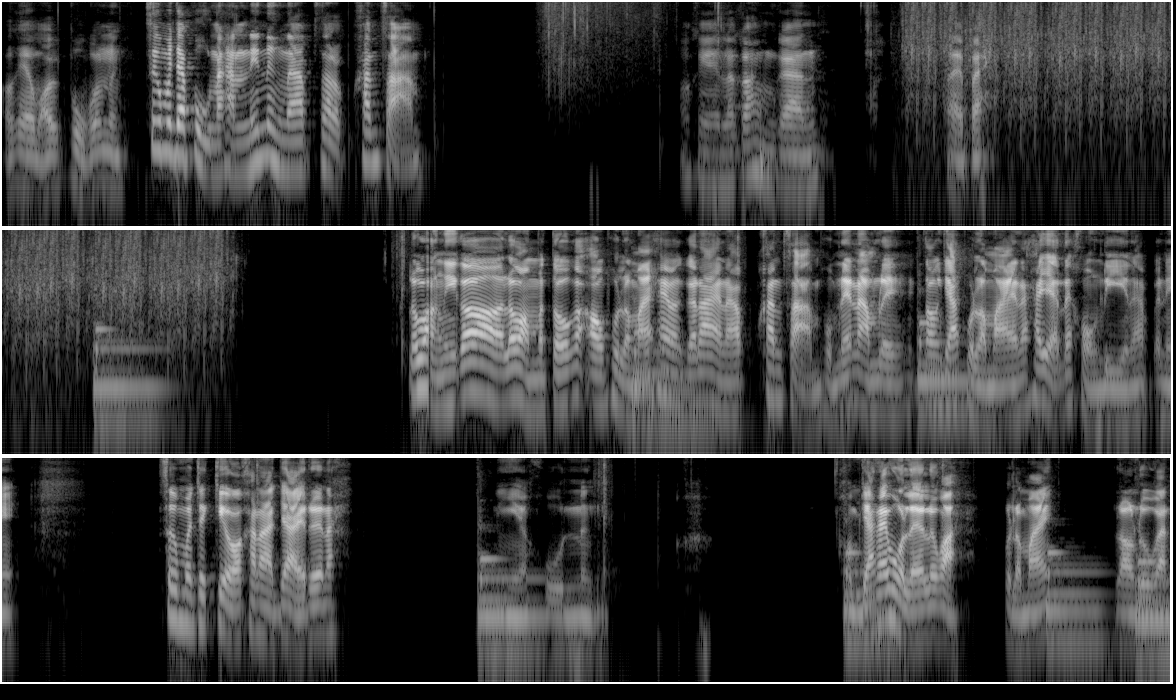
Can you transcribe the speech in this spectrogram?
โอเคผมเอาไปปลูกแป๊บนึง ซึ่งมันจะปลูกนานนิดนึงนะครับสำหรับขั้นสามโอเค แล้วก็ทำการใส่ไป ระหว่างนี้ก็ระหว่างมันโตก็เอาผลไม้ให้มันก็ได้นะครับ ขั้นสามผมแนะนำเลย ต้องยัดผลไม้นะถ้าอยากได้ของดีนะครับ อันนี้ ซึ่งมันจะเกี่ยวกับขนาดใหญ่ด้วยนะ นี่คูณหนึ่ง ผมยัดให้หมดเลยเลยว่ะผลไม้ ลองดูกัน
